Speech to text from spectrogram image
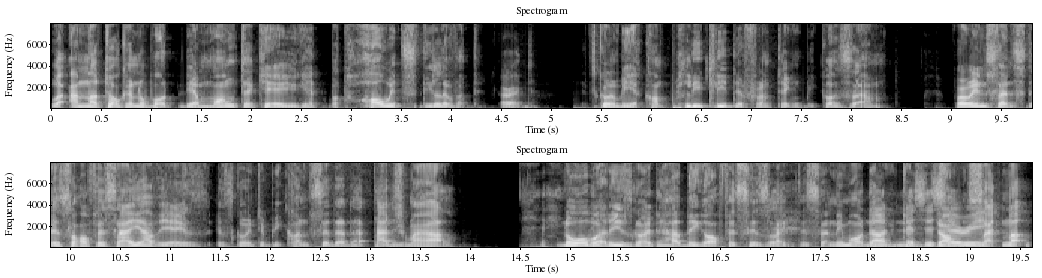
well, I'm not talking about the amount of care you get, but how it's delivered. Correct. It's going to be a completely different thing because, um, for instance, this office I have here is, is going to be considered a Taj Mahal. Nobody is going to have big offices like this anymore. They're Not necessary. Not.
